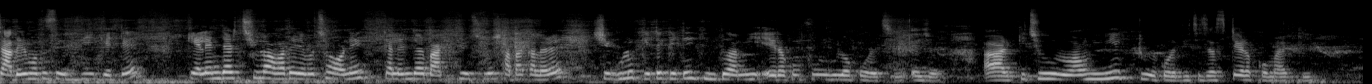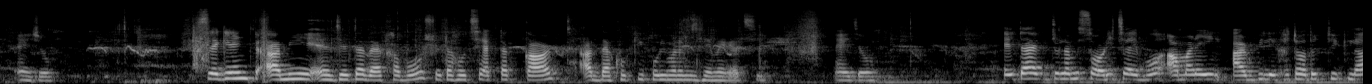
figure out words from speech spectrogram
চাঁদের মতো সেট দিয়ে কেটে। ক্যালেন্ডার ছিল আমাদের, এবছর অনেক ক্যালেন্ডার বাকি হয়েছিল সাদা কালারের সেগুলো কেটে কেটেই কিন্তু আমি এরকম ফুলগুলো করেছি, এই যে। আর কিছু রং নিয়ে একটু করে দিয়েছি জাস্ট এরকম আর কি, এই যে। সেকেন্ড আমি যেটা দেখাবো সেটা হচ্ছে একটা কার্ড। আর দেখো কি পরিমাণে আমি ঘেমে গেছি। এই যে, এটা একজন আমি সরি চাইব। আমার এই আরবি লেখাটা অত ঠিক না,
